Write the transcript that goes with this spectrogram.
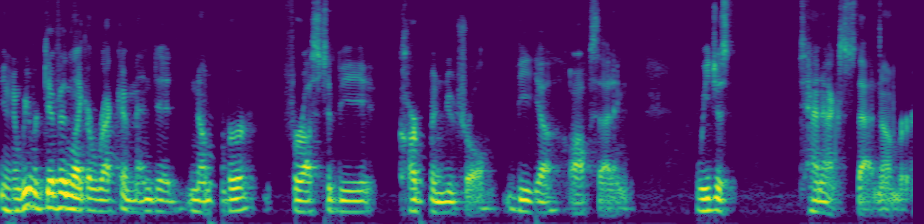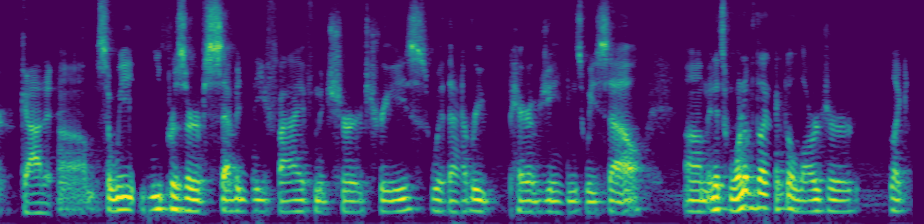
you know, we were given like a recommended number for us to be carbon neutral via offsetting. We just 10x that number. Got it. Um, so we we preserve 75 mature trees with every pair of jeans we sell, um, and it's one of the, like the larger like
